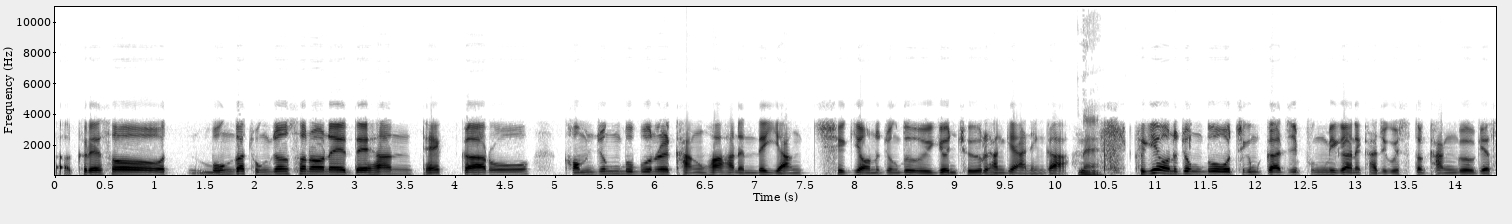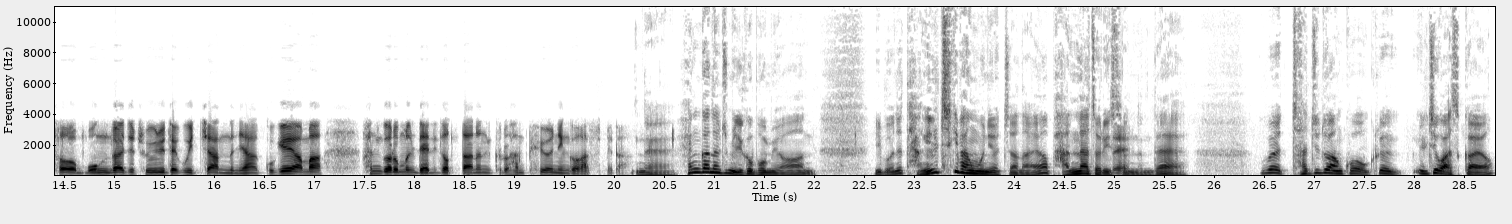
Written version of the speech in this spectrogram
어, 그래서 뭔가 종전선언에 대한 대가로 검증 부분을 강화하는데 양측이 어느 정도 의견 조율을 한 게 아닌가. 네. 그게 어느 정도 지금까지 북미 간에 가지고 있었던 간극에서 뭔가 이제 조율이 되고 있지 않느냐. 그게 아마 한 걸음을 내딛었다는 그러한 표현인 것 같습니다. 네. 행간을 좀 읽어보면 이번에 당일치기 방문이었잖아요. 반나절이 있었는데 왜 자지도 않고 그래 일찍 왔을까요?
